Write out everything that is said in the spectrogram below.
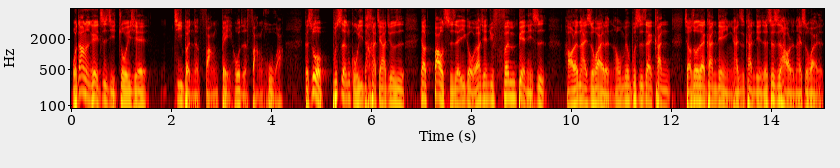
我当然可以自己做一些。基本的防备或者防护啊，可是我不是很鼓励大家，就是要抱持着一个我要先去分辨你是好人还是坏人。我们又不是在看小时候在看电影还是看电视，这是好人还是坏人？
